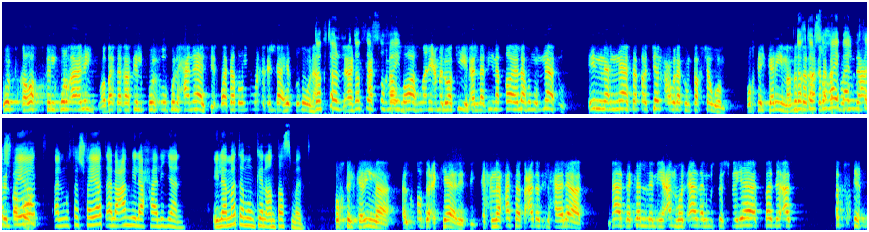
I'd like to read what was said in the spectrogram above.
وفق وصف قرآني وبلغت القلوب الحناجر وتظنون بالله الظنون. دكتور دكتور صهيب. الله ونعم الوكيل الذين قال لهم الناس إن الناس قد جمعوا لكم فاخشوهم. أختي الكريمة مصر دكتور صهيب المستشفيات المستشفيات العاملة حاليا إلى متى ممكن أن تصمد؟ أختي الكريمة الوضع كارثي. إحنا حسب عدد الحالات ما تكلمي عنه الآن المستشفيات بدأت تفقد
